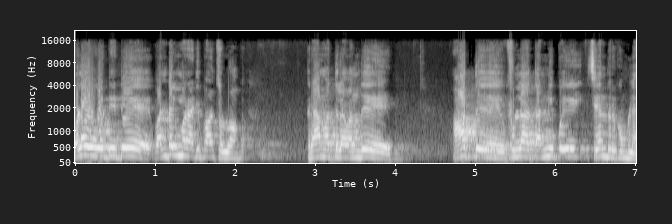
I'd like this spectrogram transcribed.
உழவு ஓட்டிட்டு வண்டல் மண் அடிப்பான்னு சொல்லுவாங்க. கிராமத்துல வந்து ஆத்து ஃபுல்லா தண்ணி போய் சேர்ந்துருக்கும்ல.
